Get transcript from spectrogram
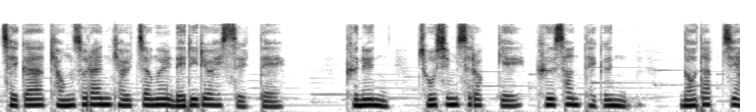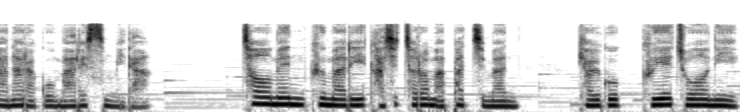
제가 경솔한 결정을 내리려 했을 때 그는 조심스럽게 그 선택은 너답지 않아라고 말했습니다. 처음엔 그 말이 가시처럼 아팠지만 결국 그의 조언이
